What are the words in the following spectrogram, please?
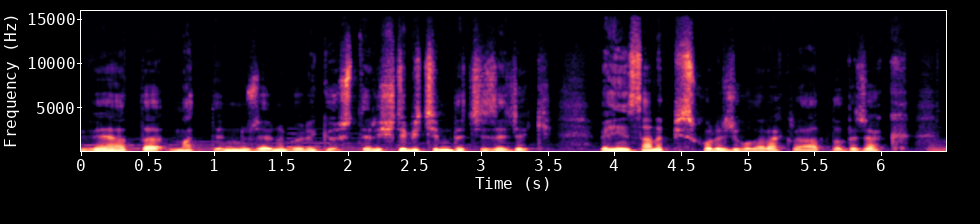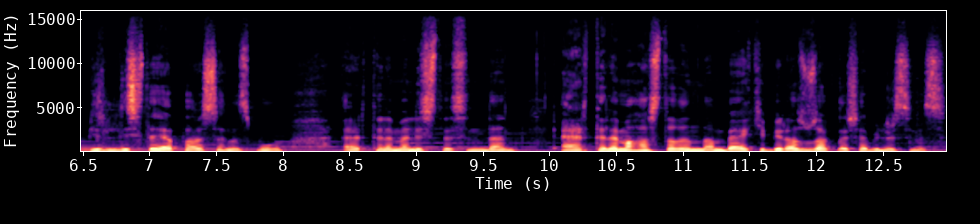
ve hatta maddenin üzerine böyle gösterişli biçimde çizecek ve insanı psikolojik olarak rahatlatacak bir liste yaparsanız bu erteleme listesinden, erteleme hastalığından belki biraz uzaklaşabilirsiniz.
